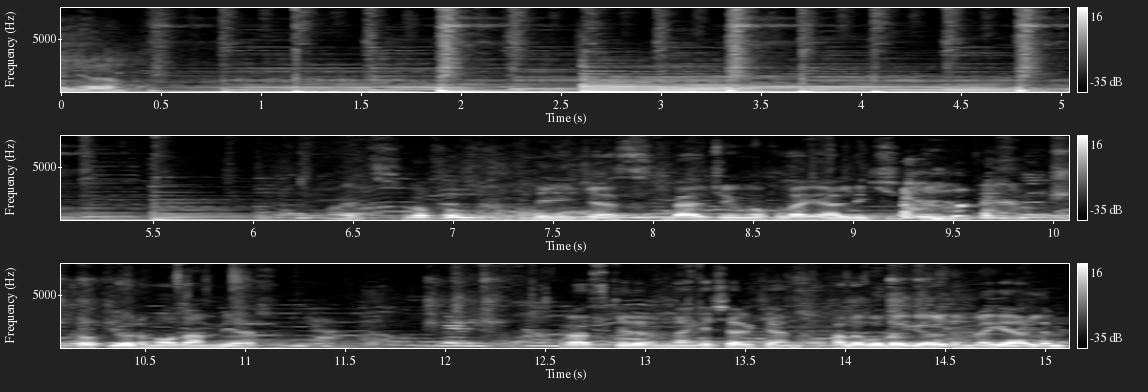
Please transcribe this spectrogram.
düşünüyorum. Evet, waffle deneyeceğiz. Belgium Waffle'a geldik. Çok yorum olan bir yer. Rastgele önünden geçerken kalabalığı gördüm ve geldim.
